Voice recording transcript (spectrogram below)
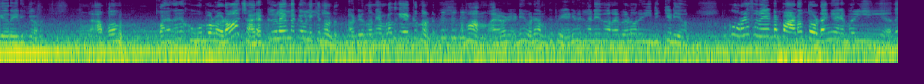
കയറിയിരിക്കുകയാണ് അപ്പം ഭയങ്കര കൂമ്പുള്ള എടോ ചരക്കുകളെ എന്നൊക്കെ വിളിക്കുന്നുണ്ട്. അവിടെ ഇരുന്നുകൊണ്ട് നമ്മളത് കേൾക്കുന്നുണ്ട്. അപ്പം എടി ഇവിടെ നമുക്ക് പേടി വരുന്നടി എന്ന് പറയുമ്പോൾ ഇവിടെ ഒരു ഇരിക്കടി എന്ന് അപ്പോൾ കുറേ സമയം എന്റെ പടം തുടങ്ങി വരുമ്പോൾ ഈ അത്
